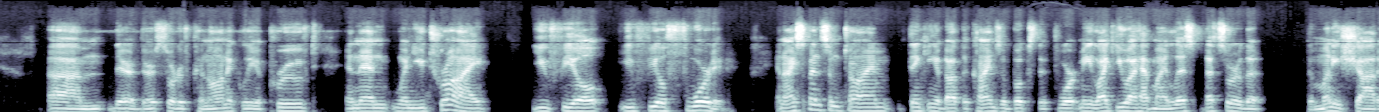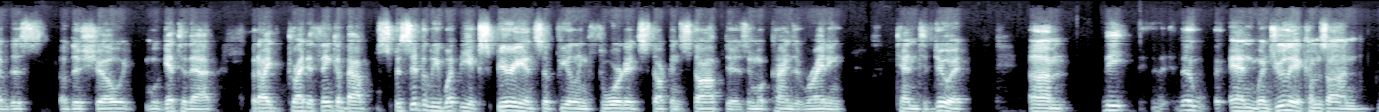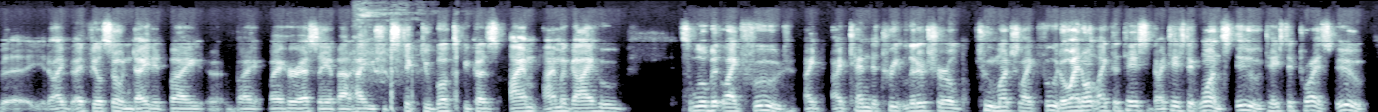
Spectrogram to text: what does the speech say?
um, they're they're sort of canonically approved, and then when you try, you feel you feel thwarted. And I spent some time thinking about the kinds of books that thwart me. Like you, I have my list. That's sort of the the money shot of this of this show. We'll get to that. But I try to think about specifically what the experience of feeling thwarted, stuck, and stopped is, and what kinds of writing tend to do it. Um, the the and when Julia comes on, uh, you know, I, I, feel so indicted by by by her essay about how you should stick to books because I'm I'm a guy who it's a little bit like food. I, I tend to treat literature too much like food. Oh, I don't like to taste of it. I taste it once. Ooh, taste it twice. Ooh.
